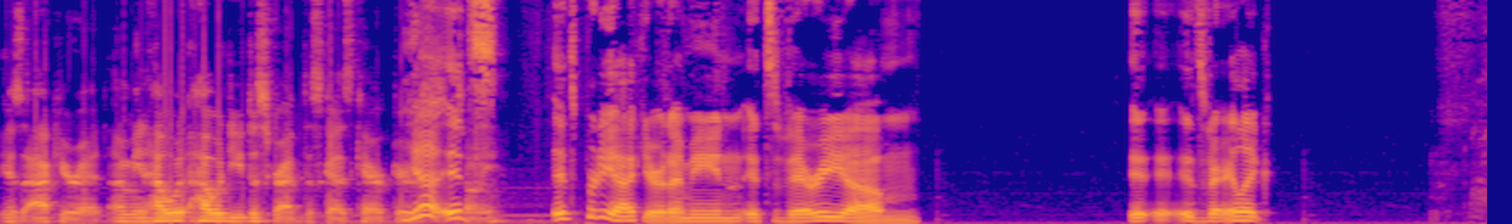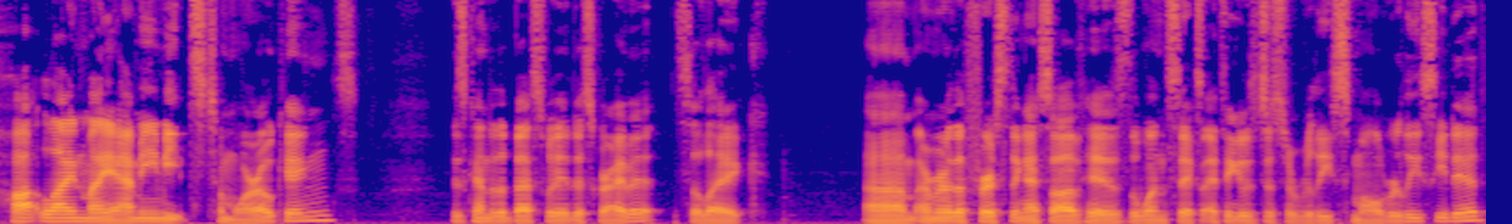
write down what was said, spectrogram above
is accurate. I mean, how would how would you describe this guy's character? Yeah, it's Tony? it's pretty accurate. I mean, it's very um it- it's very like Hotline Miami meets Tomorrow Kings is kind of the best way to describe it. So like um I remember the first thing I saw of his the 1/6, I think it was just a really small release he did.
